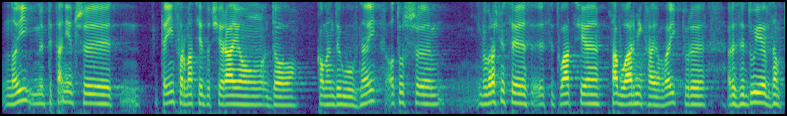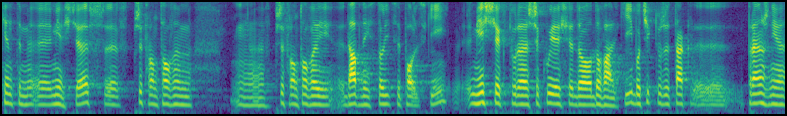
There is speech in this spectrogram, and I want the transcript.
No i pytanie, czy te informacje docierają do Komendy Głównej? Otóż e, wyobraźmy sobie sytuację sztabu Armii Krajowej, który rezyduje w zamkniętym e, mieście, w, w przyfrontowym e, przyfrontowej dawnej stolicy Polski, mieście, które szykuje się do, do walki, bo ci, którzy tak e, prężnie,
